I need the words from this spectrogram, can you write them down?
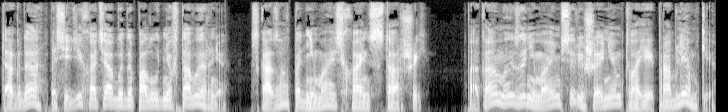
«Тогда посиди хотя бы до полудня в таверне», — сказал, поднимаясь Хайнс-старший. «Пока мы занимаемся решением твоей проблемки».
